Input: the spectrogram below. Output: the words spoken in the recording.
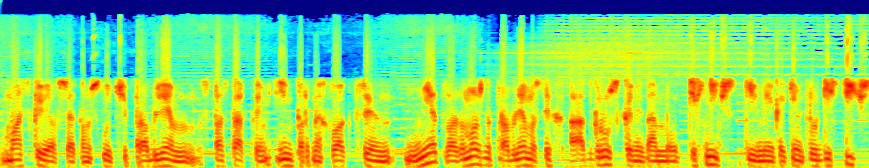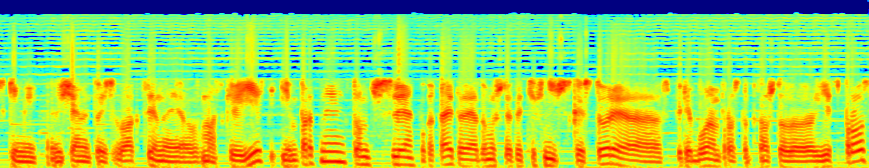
в Москве, во всяком данном случае проблем с поставками импортных вакцин нет. Возможно, проблемы с их отгрузками, там, техническими, какими-то логистическими вещами. То есть вакцины в Москве есть, импортные в том числе. Какая-то, я думаю, что это техническая история с перебоем просто потому, что есть спрос.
